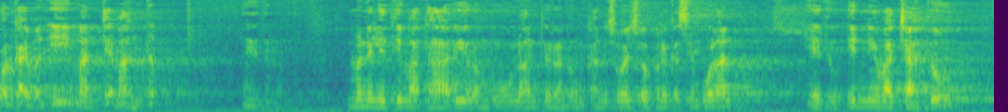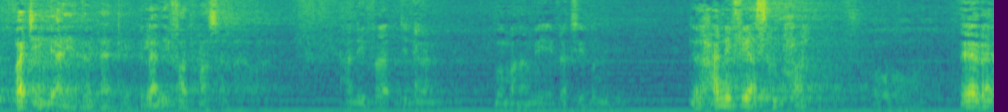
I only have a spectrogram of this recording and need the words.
Kon gak iman iman, cek mantep. Itu loh. Meneliti matahari, rembulan, direnungkan suwe-suwe berkesimpulan itu ini wajah tu wajibnya itu tadi. Lani fatwa Hanifah jenengan memahami fleksibel ini? Hanifiyah samha. Ya kan?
